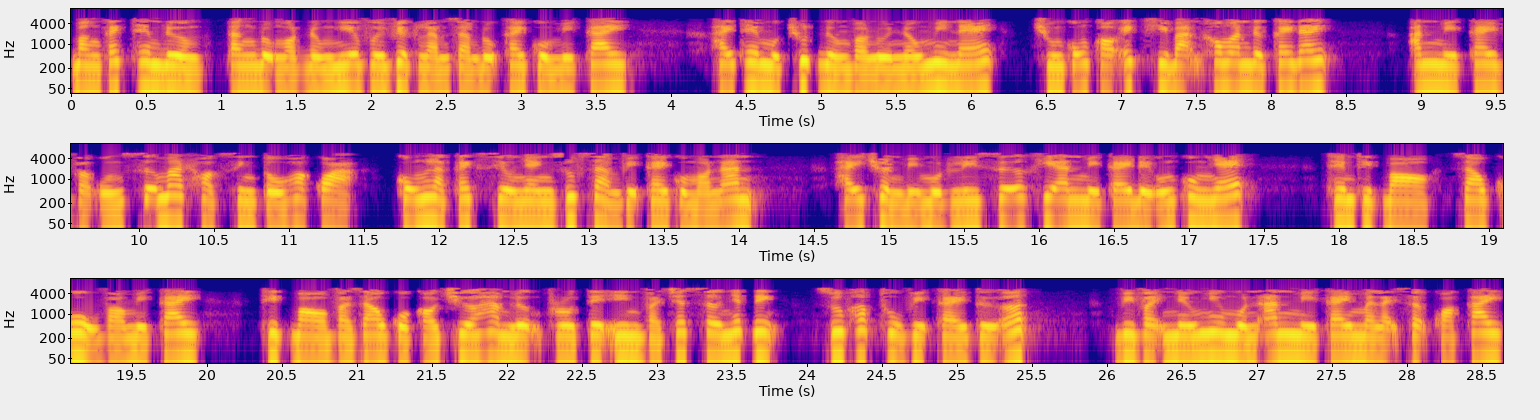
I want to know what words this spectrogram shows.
Bằng cách thêm đường, tăng độ ngọt đồng nghĩa với việc làm giảm độ cay của mì cay. Hãy thêm một chút đường vào nồi nấu mì nhé, chúng cũng có ích khi bạn không ăn được cay đấy. Ăn mì cay và uống sữa mát hoặc sinh tố hoa quả, cũng là cách siêu nhanh giúp giảm vị cay của món ăn. Hãy chuẩn bị một ly sữa khi ăn mì cay để uống cùng nhé. Thêm thịt bò, rau củ vào mì cay. Thịt bò và rau củ có chứa hàm lượng protein và chất xơ nhất định, giúp hấp thụ vị cay từ ớt. Vì vậy nếu như muốn ăn mì cay mà lại sợ quá cay,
